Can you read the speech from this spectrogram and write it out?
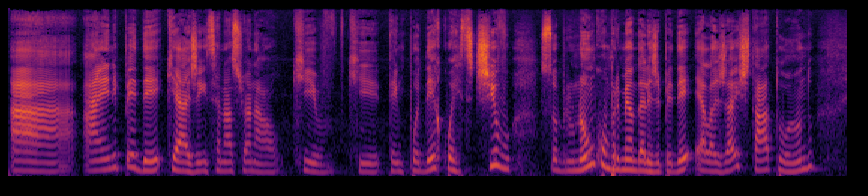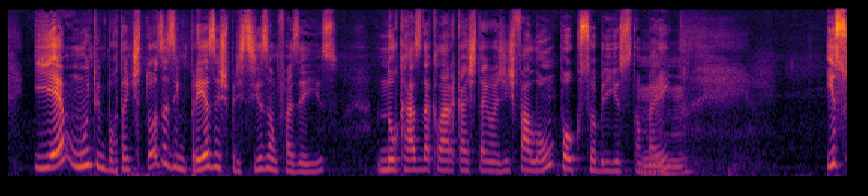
A, a NPD, que é a agência nacional que, que tem poder coercitivo sobre o não cumprimento da LGPD, ela já está atuando. E é muito importante, todas as empresas precisam fazer isso. No caso da Clara Castanho, a gente falou um pouco sobre isso também. Uhum. Isso,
